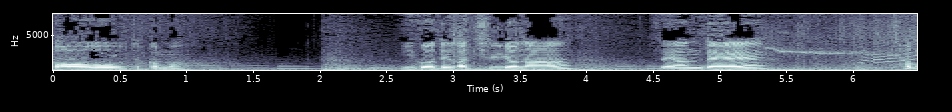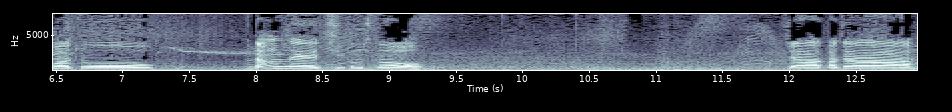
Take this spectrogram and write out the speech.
어우 잠깐만. 이거 내가 질려나? 쎄한데. 잡아줘. 낙내 지금 써. 자 가자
